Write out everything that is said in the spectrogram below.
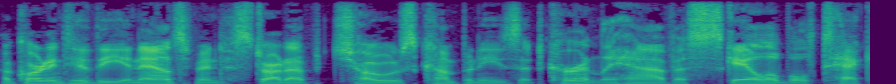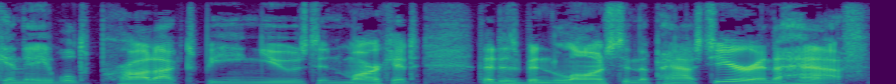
According to the announcement, Startup chose companies that currently have a scalable tech enabled product being used in market that has been launched in the past year and a half.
